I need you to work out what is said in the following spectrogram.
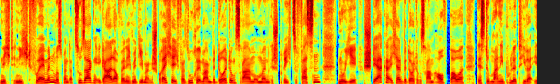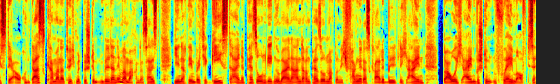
nicht nicht framen, muss man dazu sagen, egal, auch wenn ich mit jemandem spreche. Ich versuche immer einen Bedeutungsrahmen, um ein Gespräch zu fassen. Nur je stärker ich einen Bedeutungsrahmen aufbaue, desto manipulativer ist er auch. Und das kann man natürlich mit bestimmten Bildern immer machen. Das heißt, je nachdem, welche Geste eine Person gegenüber einer anderen Person macht und ich fange das gerade bildlich ein, baue ich einen bestimmten Frame auf. Diese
